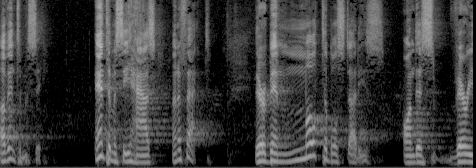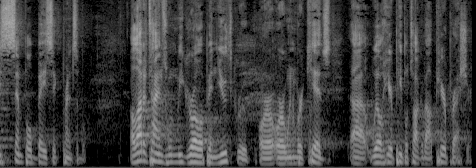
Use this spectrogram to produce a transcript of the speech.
of intimacy. Intimacy has an effect. There have been multiple studies on this very simple, basic principle. A lot of times when we grow up in youth group or, or when we're kids, uh, we'll hear people talk about peer pressure.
